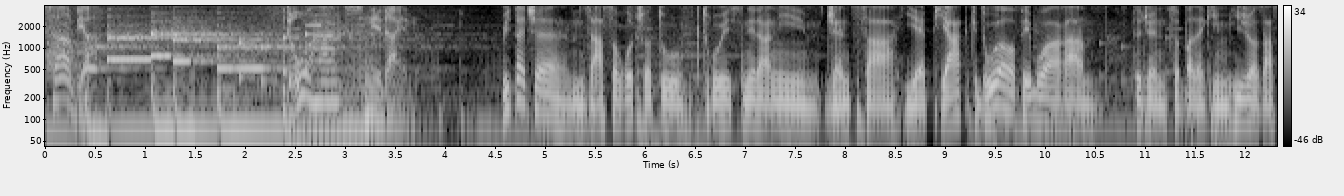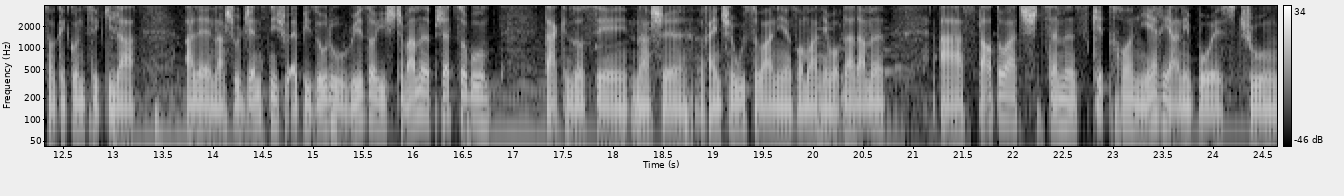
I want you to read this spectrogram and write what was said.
Serbia. Druga snedajn. Witajcie, zaso tu k snedani. Dženca je piatk 2. februara. Tydzień co po takim hižo zaso ke kila. Ale našu džencnišu epizodu wieso jeszcze mamy przed sobą. Tak, se nasze rańsze usuwanie zromadnie obladamy. A startować chcemy z kitro nierjany pojeźdźczu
